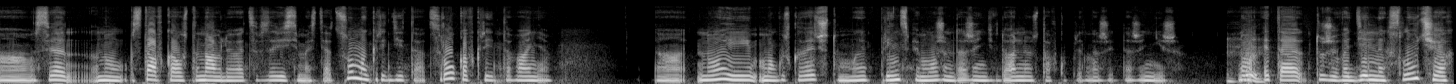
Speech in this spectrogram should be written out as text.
ну, ставка устанавливается в зависимости от суммы кредита, от сроков кредитования. А, но и могу сказать, что мы, в принципе, можем даже индивидуальную ставку предложить, даже ниже. Но это тоже в отдельных случаях,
